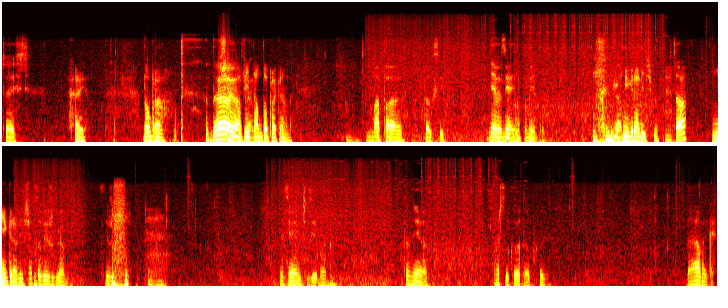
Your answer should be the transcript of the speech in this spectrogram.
Cześć. Hej. Dobra, Dobra, Siema, witam, dobra, gramy. Mapa Toxic. Nie wiem, ja Super. nie pamiętam. Nie, nie graliśmy. Co? Nie No graliśmy. to już gram. Już Więc nie wiem, czy zjebane. Pewnie ja. Aż tylko to obchodzi. Dawaj, Tak.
